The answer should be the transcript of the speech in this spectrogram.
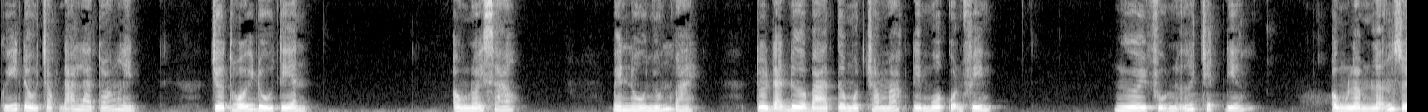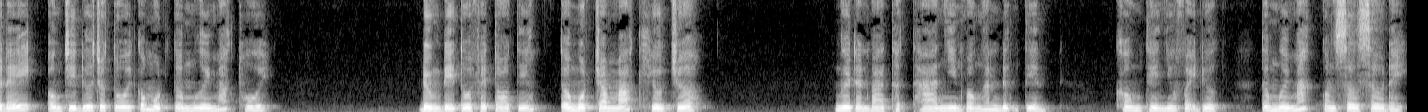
quý đầu chọc đã la toáng lên. Chưa thối đủ tiền. Ông nói sao? Benno nhún vai. Tôi đã đưa bà tờ 100 mark để mua cuộn phim. Người phụ nữ chết điếng. Ông lầm lẫn rồi đấy, ông chỉ đưa cho tôi có một tờ 10 mark thôi. Đừng để tôi phải to tiếng, tờ 100 mark hiểu chưa? Người đàn bà thật thà nhìn vào ngăn đựng tiền. Không thể như vậy được, tờ 10 mark còn sờ sờ đây.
